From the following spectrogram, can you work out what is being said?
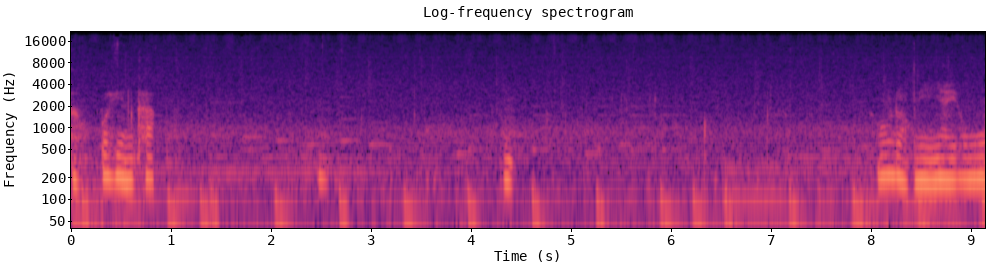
อ้าวบ่เห็นคัก โอ้ดอกนี้ใหญ่กว่าหมู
